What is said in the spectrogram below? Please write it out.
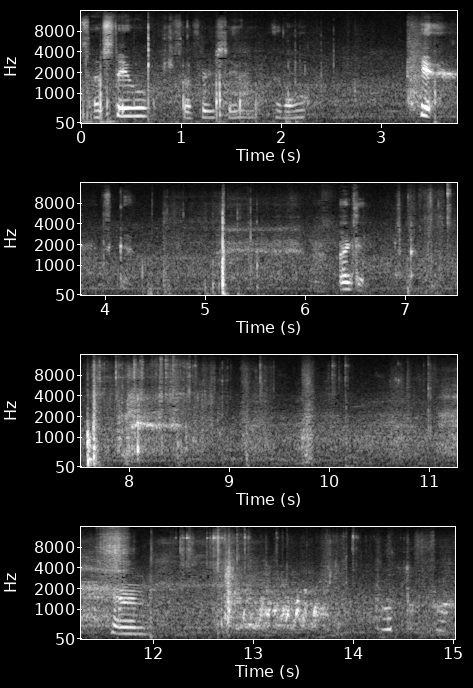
Is that stable? Is that very stable at all? Yeah, it's good. Okay. Um. What the fuck?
